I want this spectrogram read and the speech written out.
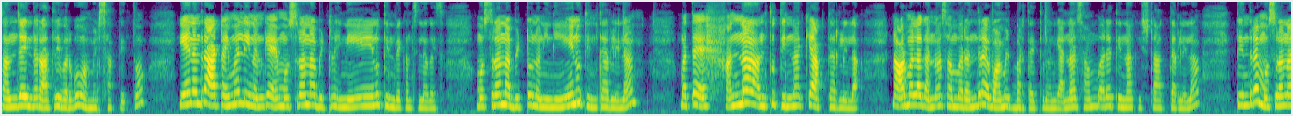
ಸಂಜೆಯಿಂದ ರಾತ್ರಿವರೆಗೂ ವಾಮಿಟ್ಸ್ ಆಗ್ತಿತ್ತು. ಏನಂದರೆ ಆ ಟೈಮಲ್ಲಿ ನನಗೆ ಮೊಸರನ್ನ ಬಿಟ್ಟರೆ ಇನ್ನೇನು ತಿನ್ಬೇಕನ್ಸಿಲ್ಲ ಗೈಸ್ ಮೊಸರನ್ನ ಬಿಟ್ಟು ನಾನು ಇನ್ನೇನು ತಿಂತಾ ಇರಲಿಲ್ಲ. ಮತ್ತು ಅನ್ನ ಅಂತೂ ತಿನ್ನೋಕ್ಕೆ ಆಗ್ತಾ ಇರಲಿಲ್ಲ. ನಾರ್ಮಲಾಗಿ ಅನ್ನ ಸಾಂಬಾರು ಅಂದರೆ ವಾಮಿಟ್ ಬರ್ತಾಯಿತ್ತು ನನಗೆ. ಅನ್ನ ಸಾಂಬಾರೇ ತಿನ್ನೋಕೆ ಇಷ್ಟ ಆಗ್ತಾ ಇರಲಿಲ್ಲ. ತಿಂದರೆ ಮೊಸರನ್ನ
